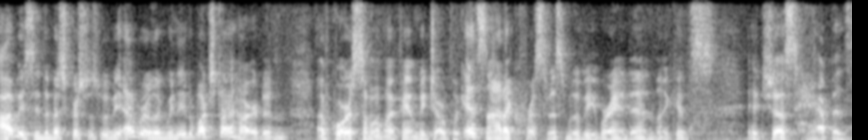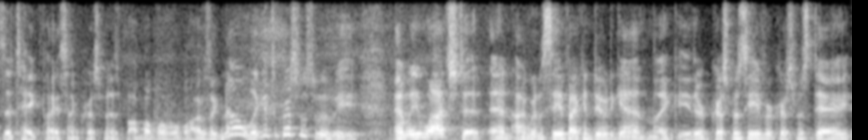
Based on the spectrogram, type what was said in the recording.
obviously the best Christmas movie ever. Like we need to watch Die Hard, and of course some of my family joked like, it's not a Christmas movie, Brandon. Like it's it just happens to take place on Christmas. Blah blah blah blah blah. I was like, no, like it's a Christmas movie, and we watched it, and I'm gonna see if I can do it again, like either Christmas Eve or Christmas Day.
